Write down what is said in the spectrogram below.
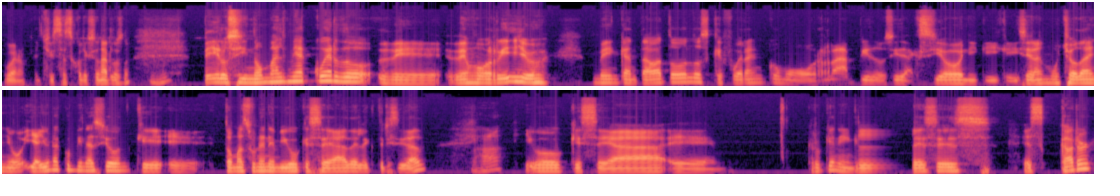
bueno, el chiste es coleccionarlos, ¿no? Ujú. Pero si no mal me acuerdo de, de Morrillo, me encantaba todos los que fueran como rápidos y de acción y, que- y que hicieran mucho daño. Y hay una combinación que eh, tomas un enemigo que sea de electricidad Ajá. y o que sea, eh, creo que en inglés es, es cutter,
